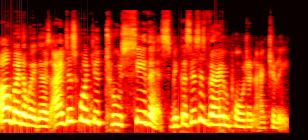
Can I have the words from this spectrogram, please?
Oh, by the way, guys, I just want you to see this because this is very important actually.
